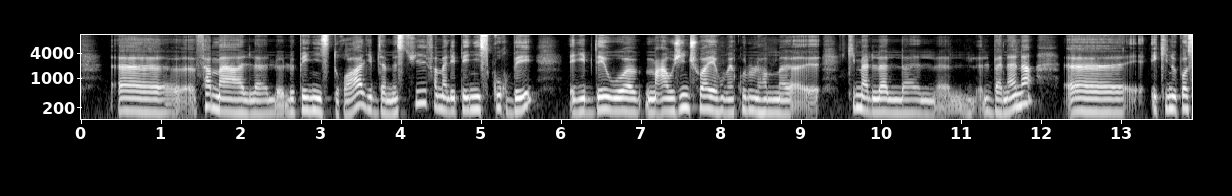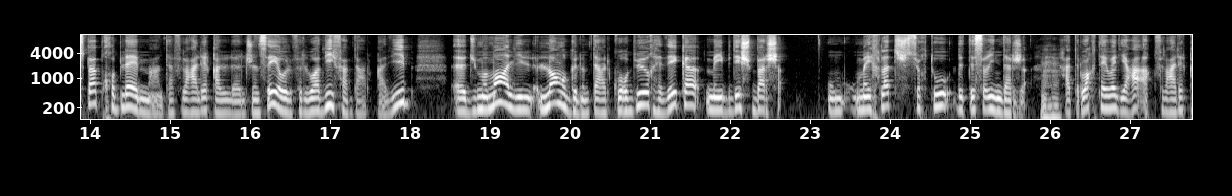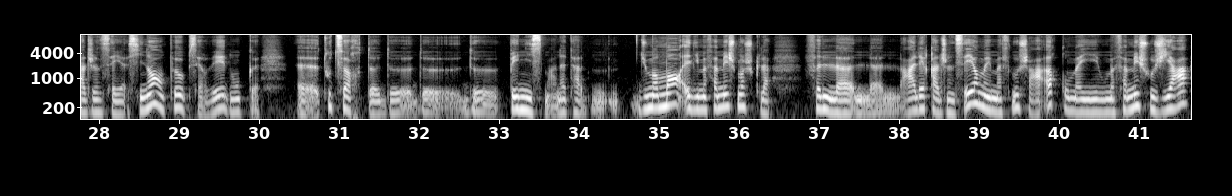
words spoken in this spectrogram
Euh, فما le pénis droit اللي يبدأ مستوي فما les pénis courbés اللي يبداو معوجين شوية هما يقولوا لهم آه، كيما ال- ال- ال- البنانة et qui ne posent pas problème معناتها في العلاقة الجنسية ولا في الوظيفة نتاع القضيب du moment اللي l'angle نتاع ال courbure هذاك ما يبداش برشا وم- وما يخلطش surtout ل 90 درجه خاطر وقتها يولي عائق في العلاقه الجنسيه sinon on peut observer donc toutes sortes de de de pénis معناتها دو مومون اللي ما فماش مشكله في ال- ال- العلاقة الجنسية وما يمثلوش عائق وما فماش وجيعة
